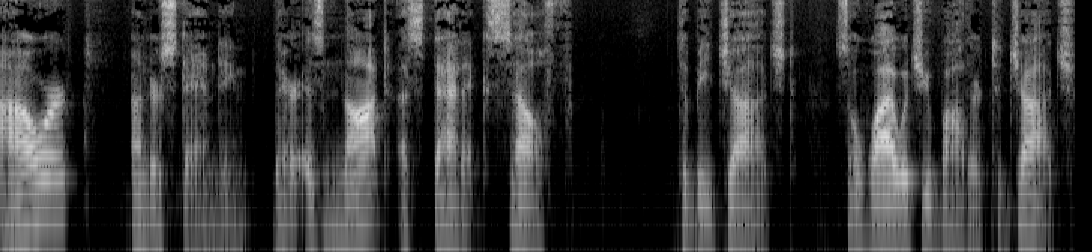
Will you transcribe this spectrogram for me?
our understanding, there is not a static self to be judged. So why would you bother to judge?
